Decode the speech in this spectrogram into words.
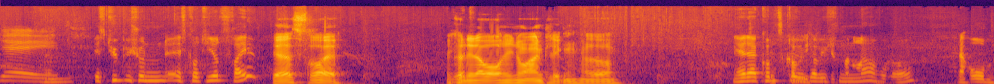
Yay. Ist Typ schon eskortiert frei? Der ist frei. Ich kann den aber auch nicht nur anklicken. Also, Ja, der kommt, komm ich glaube ich, wieder nach, oder? Nach oben,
